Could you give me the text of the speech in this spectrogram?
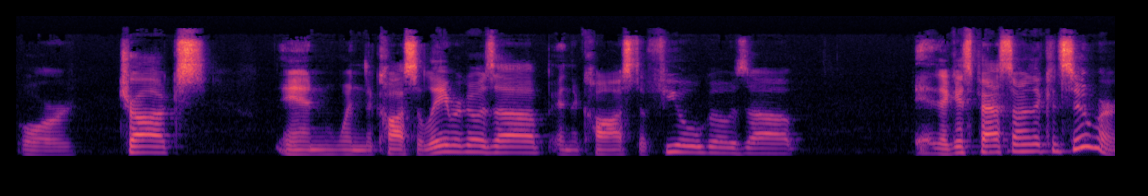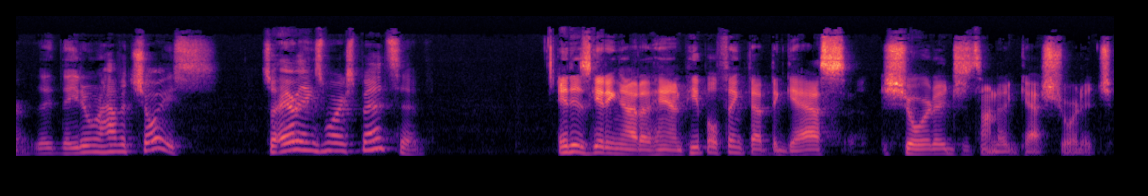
or trucks. And when the cost of labor goes up and the cost of fuel goes up, that gets passed on to the consumer. They, they don't have a choice. So everything's more expensive. It is getting out of hand. People think that the gas shortage, it's not a gas shortage.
